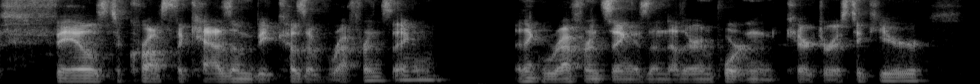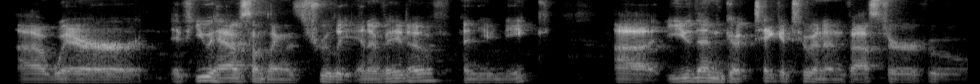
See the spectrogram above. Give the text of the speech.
fails to cross the chasm because of referencing. I think referencing is another important characteristic here, uh, where if you have something that's truly innovative and unique, uh, you then go, take it to an investor who,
